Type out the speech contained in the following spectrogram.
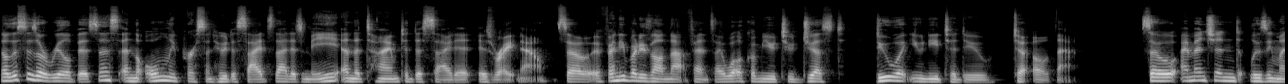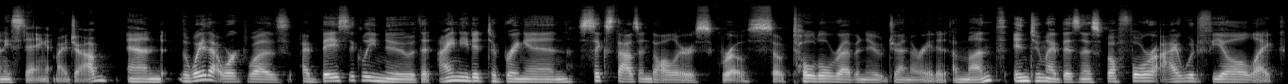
no, this is a real business. And the only person who decides that is me. And the time to decide it is right now. So if anybody's on that fence, I welcome you to just do what you need to do to own that. So I mentioned losing money staying at my job. And the way that worked was I basically knew that I needed to bring in $6,000 gross, so total revenue generated a month into my business before I would feel like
